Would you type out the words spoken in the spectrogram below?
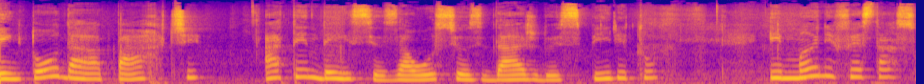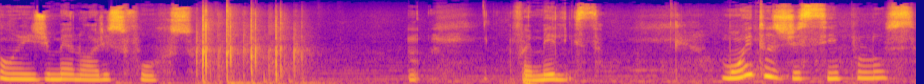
Em toda a parte, há tendências à ociosidade do espírito e manifestações de menor esforço. Foi Melissa. Muitos discípulos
